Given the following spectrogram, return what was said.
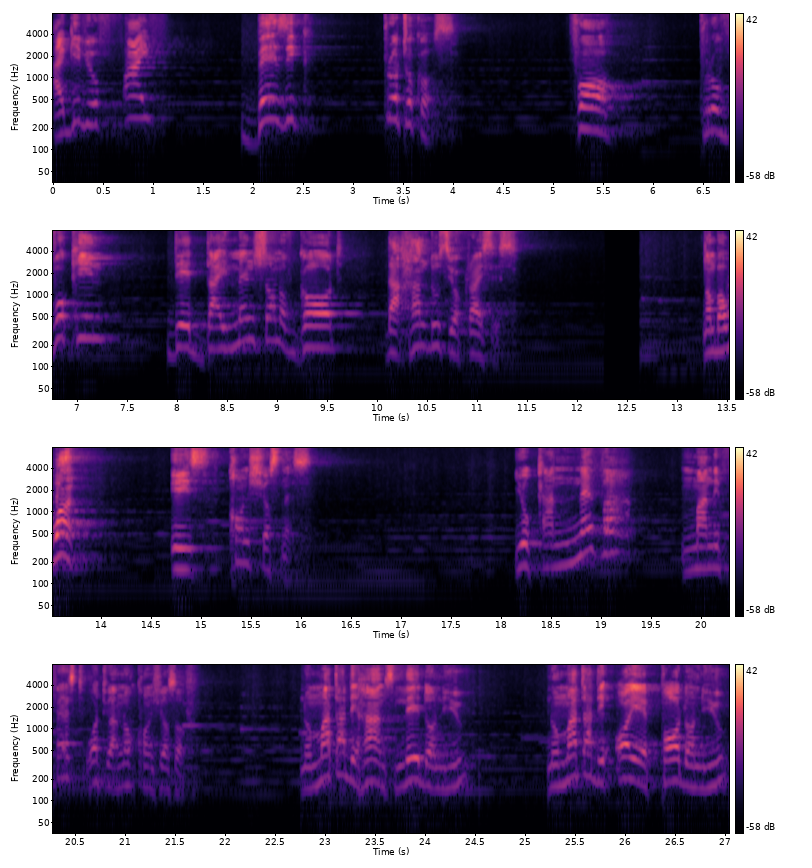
I give you five basic protocols for provoking the dimension of God that handles your crisis. Number one is consciousness. You can never manifest what you are not conscious of. No matter the hands laid on you, no matter the oil poured on you,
